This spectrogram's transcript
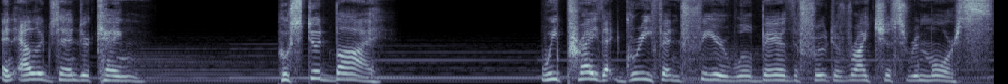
and Alexander Kueng, who stood by, we pray that grief and fear will bear the fruit of righteous remorse.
